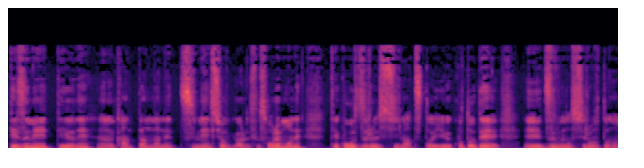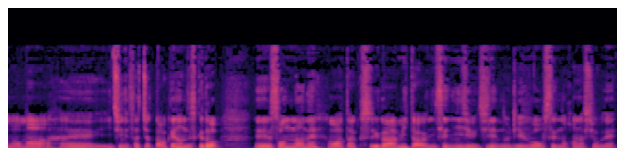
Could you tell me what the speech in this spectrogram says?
手詰めっていうね、うん、簡単なね、詰め将棋があるんですけど、それもね、手こずる始末ということで、えー、ズムの素人のまま、えー、1年経っちゃったわけなんですけど、えー、そんなね、私が見た2021年の竜王戦の話をね、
